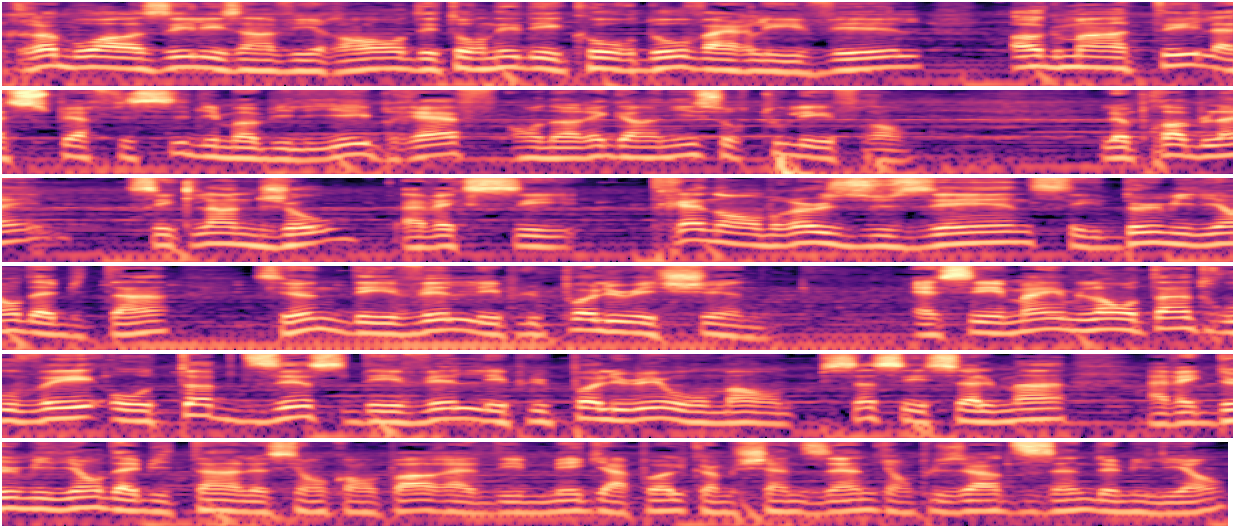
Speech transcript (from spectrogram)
reboiser les environs, détourner des cours d'eau vers les villes, augmenter la superficie de l'immobilier, bref, on aurait gagné sur tous les fronts. Le problème, c'est que Lanzhou, avec ses très nombreuses usines, ses 2 millions d'habitants, c'est une des villes les plus polluées de Chine. Elle s'est même longtemps trouvée au top 10 des villes les plus polluées au monde. Puis ça, c'est seulement avec 2 millions d'habitants, si on compare à des mégapoles comme Shenzhen qui ont plusieurs dizaines de millions.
